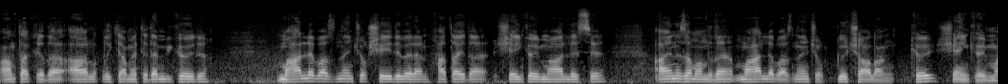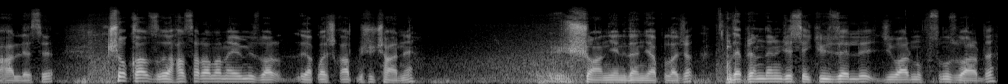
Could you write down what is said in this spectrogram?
Antakya'da ağırlıklı ikamet eden bir köydü. Mahalle bazında en çok şehidi veren Hatay'da Şenköy Mahallesi. Aynı zamanda da mahalle bazında en çok göç alan köy Şenköy Mahallesi. Çok az hasar alan evimiz var. Yaklaşık 63 hane. Şu an yeniden yapılacak. Depremden önce 850 civar nüfusumuz vardı.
